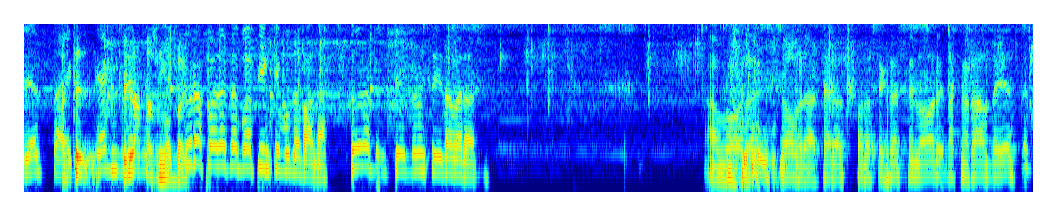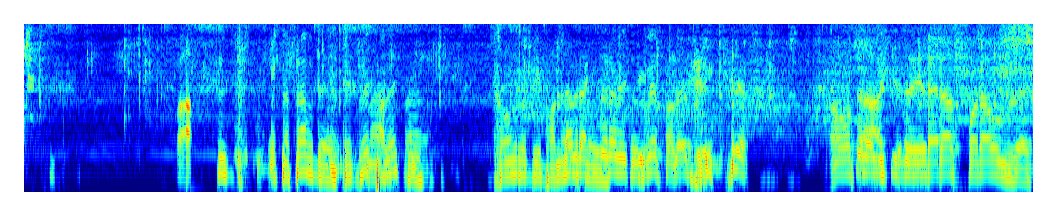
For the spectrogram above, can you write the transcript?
Więc tak, ty- jak ty latasz, Mobek. która paleta była pięknie budowana? Która pierdoląca nie dała rady? A Boże, dobra, teraz po raz sekretny lore tak naprawdę jestem. Tak naprawdę, te dwie palety są rozjebane Dobra, która myślisz? Dwie palety. O Która tak, myślisz, że jest? teraz pora umrzeć.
